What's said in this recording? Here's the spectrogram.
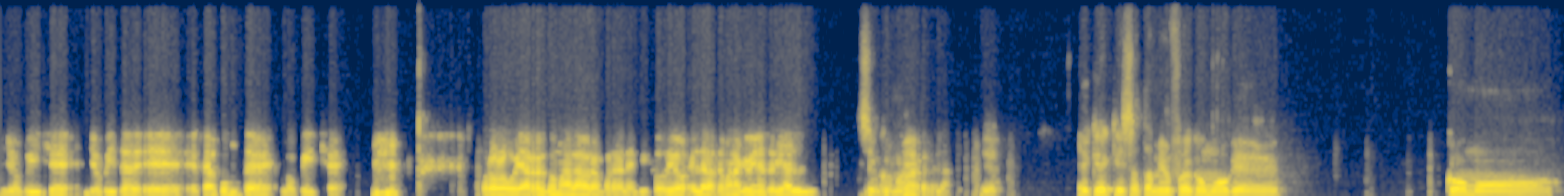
Yo piché, yo piché, eh, ese apunte lo piché. Pero lo voy a retomar ahora para el episodio. El de la semana que viene sería el 5 ¿verdad? Es que quizás también fue como que como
